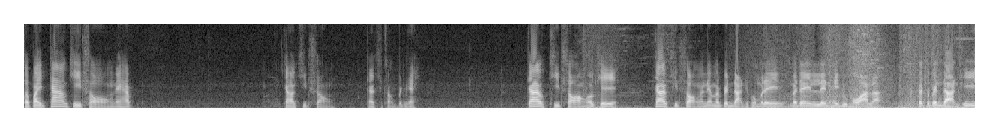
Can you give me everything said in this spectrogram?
ต่อไป9ขีดสองนะครับ9ขีดสอง9ขีดสองเป็นไง9ขีดสองโอเค9ขีดสองอันเนี้ยมันเป็นด่านที่ผมไม่ได้ไม่ได้เล่นให้ดูเมื่อวานละก็จะเป็นด่านที่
